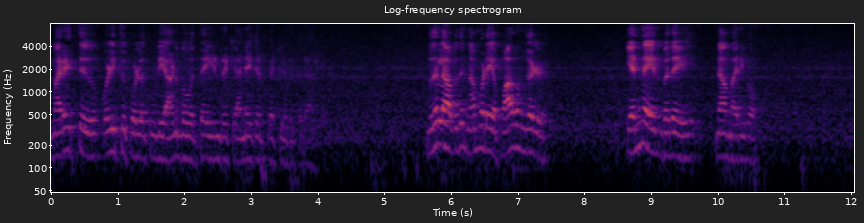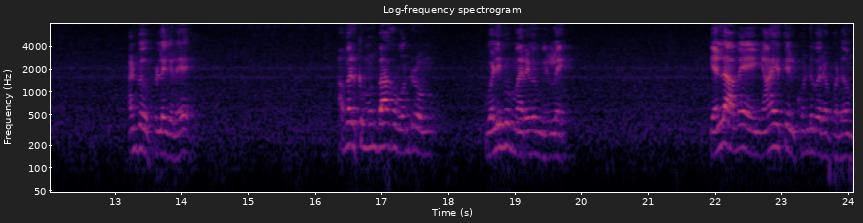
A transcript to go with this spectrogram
மறைத்து ஒழித்து கொள்ளக்கூடிய அனுபவத்தை இன்றைக்கு அநேகர் பெற்றிருக்கிறார்கள். முதலாவது நம்முடைய பாவங்கள் என்ன என்பதை நாம் அறிவோம். அன்பு பிள்ளைகளே அவருக்கு முன்பாக ஒன்றும் ஒளிவும் மறைவும் இல்லை. எல்லாமே நியாயத்தில் கொண்டு வரப்படும்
